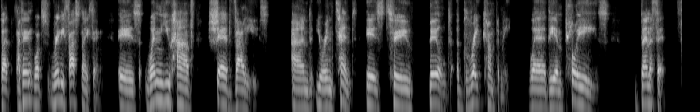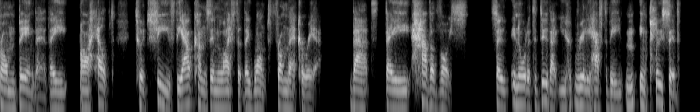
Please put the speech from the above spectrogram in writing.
But I think what's really fascinating is when you have shared values and your intent is to build a great company where the employees benefit from being there. They are helped to achieve the outcomes in life that they want from their career that they have a voice. So, in order to do that, you really have to be inclusive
